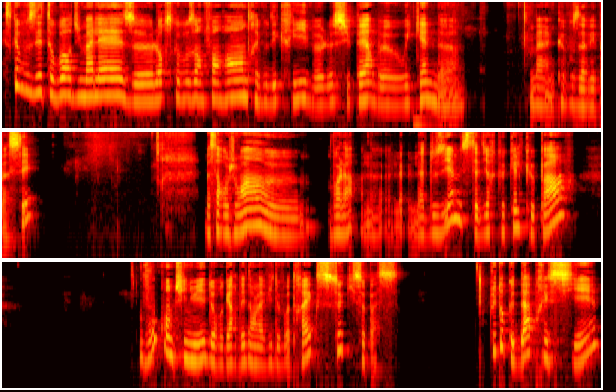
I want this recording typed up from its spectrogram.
est-ce que vous êtes au bord du malaise euh, lorsque vos enfants rentrent et vous décrivent le superbe week-end euh, ben, que vous avez passé? Ben, Ça rejoint voilà la deuxième, c'est-à-dire que quelque part, vous continuez de regarder dans la vie de votre ex ce qui se passe. Plutôt que d'apprécier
